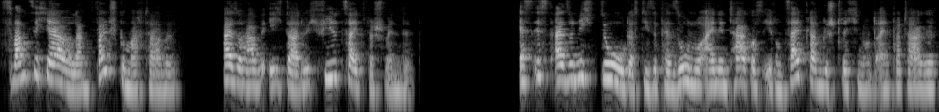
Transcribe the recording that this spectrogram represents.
20 Jahre lang falsch gemacht habe. Also habe ich dadurch viel Zeit verschwendet. Es ist also nicht so, dass diese Person nur einen Tag aus ihrem Zeitplan gestrichen und ein paar Tage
